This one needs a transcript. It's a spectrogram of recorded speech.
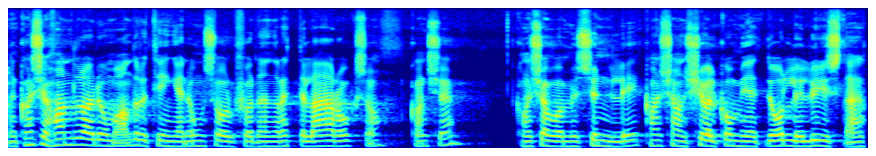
Men kanskje handler det om andre ting enn omsorg for den rette lære også. Kanskje Kanskje han var misunnelig. Kanskje han sjøl kom i et dårlig lys der.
